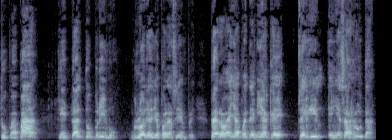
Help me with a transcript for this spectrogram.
tu papá, que tal tu primo. Gloria a Dios para siempre. pero ella pues tenía que seguir en esa ruta.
